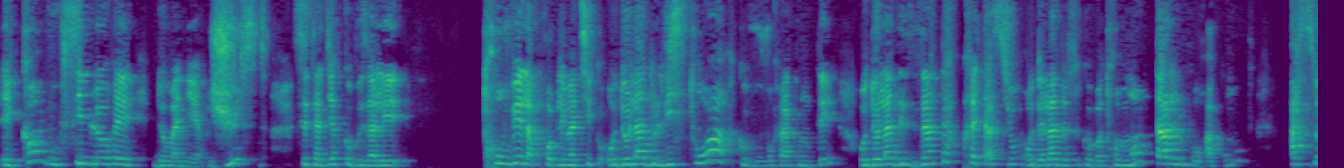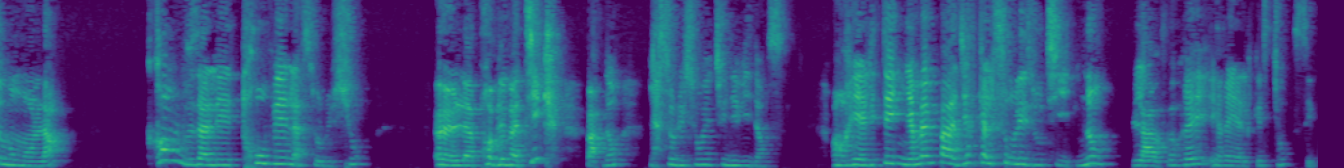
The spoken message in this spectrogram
Et quand vous ciblerez de manière juste, c'est-à-dire que vous allez trouver la problématique au-delà de l'histoire que vous vous racontez, au-delà des interprétations, au-delà de ce que votre mental vous raconte, à ce moment-là, quand vous allez trouver la solution, euh, la problématique, pardon, la solution est une évidence. En réalité, il n'y a même pas à dire quels sont les outils. Non, la vraie et réelle question, c'est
